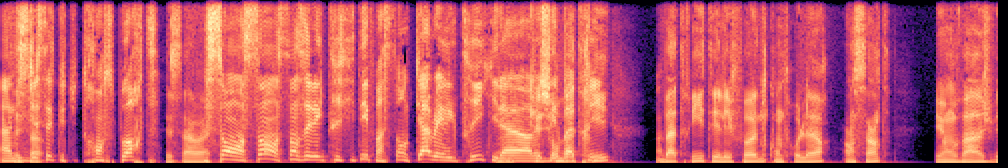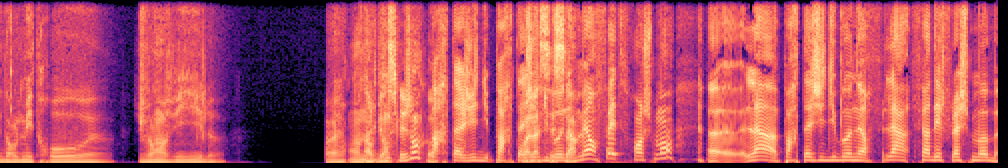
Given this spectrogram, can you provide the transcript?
un DJ ça. set que tu transportes C'est ça, ouais. sans, sans, sans électricité, enfin sans câble électrique. Il a que avec sur des batterie, batterie, téléphone, contrôleur, enceinte. Et on va, je vais dans le métro, je vais en ville. On ambiance les gens, quoi. Partager du, partager Voilà, du c'est bonheur. ça. Mais en fait, franchement, euh, là, partager du bonheur, là, faire des flash mobs,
